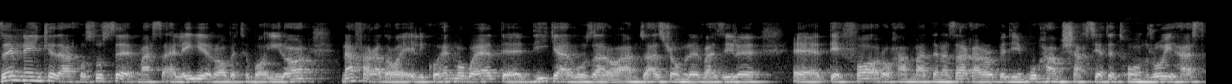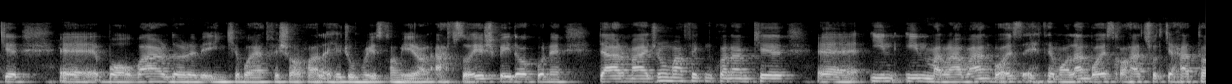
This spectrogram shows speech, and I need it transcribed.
ضمن اینکه در خصوص مسئله رابطه با ایران نه فقط آقای الی کوهن ما باید دیگر وزرا از جمله وزیر دفاع رو هم مد نظر قرار بدیم. او هم شخصیت تندرویی هست که باور داره به اینکه باید فشارها علیه جمهوری اسلامی ایران افزایش پیدا کنه. در مجموع من فکر می‌کنم که این این روند باعث احتمالا باعث خواهد شد که حتی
